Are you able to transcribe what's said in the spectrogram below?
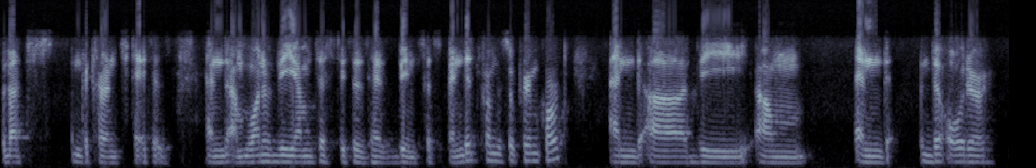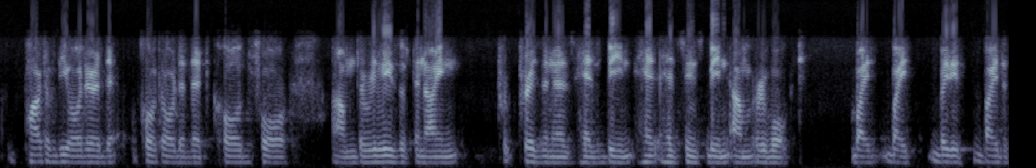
So that's the current status. And um, one of the um, justices has been suspended from the Supreme Court, and uh, the um, and the order, part of the order, the court order that called for um, the release of the nine pr- prisoners has been has, has since been um, revoked by by by the, by the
